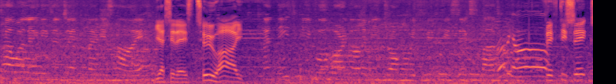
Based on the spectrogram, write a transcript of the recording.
tower, ladies and gentlemen, is high, Yes, it is. Too high. and these people are gonna be dropped with 56 miles. 56.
